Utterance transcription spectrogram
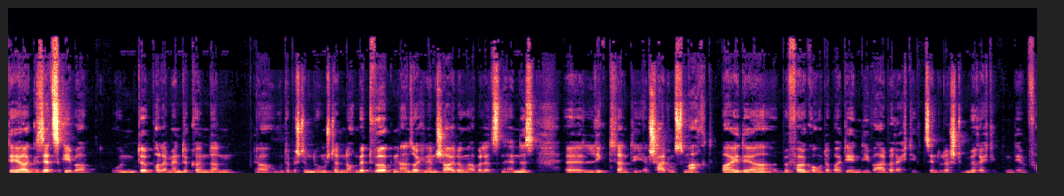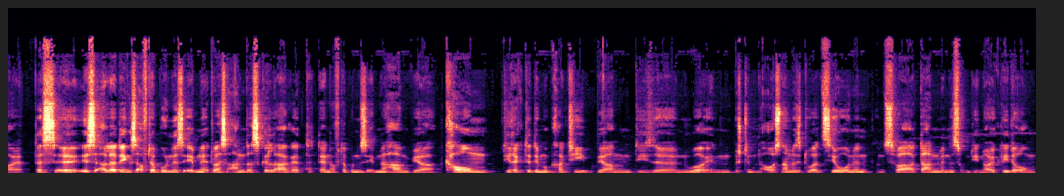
der Gesetzgeber. Und äh, Parlamente können dann ja, unter bestimmten Umständen noch mitwirken an solchen Entscheidungen, aber letzten Endes äh, liegt dann die Entscheidungsmacht bei der Bevölkerung oder bei denen, die wahlberechtigt sind oder stimmberechtigt in dem Fall. Das äh, ist allerdings auf der Bundesebene etwas anders gelagert, denn auf der Bundesebene haben wir kaum direkte Demokratie. Wir haben diese nur in bestimmten Ausnahmesituationen und zwar dann, wenn es um die Neugliederung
